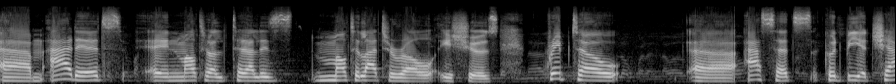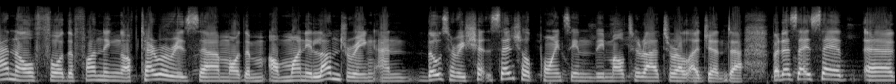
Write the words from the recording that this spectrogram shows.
um, added in multilateral issues. Crypto uh, assets could be a channel for the funding of terrorism or the of money laundering, and those are essential points in the multilateral agenda. But as I said, uh,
